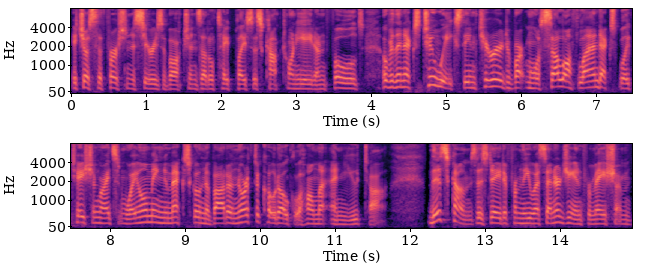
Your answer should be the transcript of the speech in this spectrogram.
It's just the first in a series of auctions that'll take place as COP28 unfolds. Over the next two weeks, the Interior Department will sell off land exploitation rights in Wyoming, New Mexico, Nevada, North Dakota, Oklahoma, and Utah. This comes as data from the U.S. Energy Information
